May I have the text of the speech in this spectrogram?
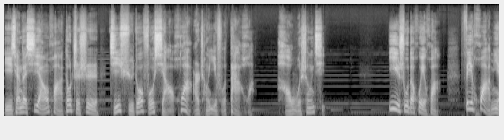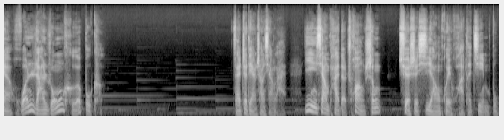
以前的西洋画都只是集许多幅小画而成一幅大画，毫无生气。艺术的绘画，非画面浑然融合不可。在这点上想来，印象派的创生却是西洋绘画的进步。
